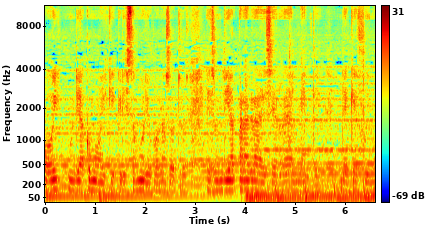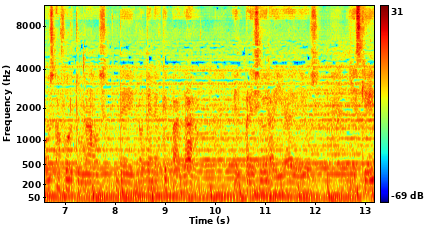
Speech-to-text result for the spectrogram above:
Hoy, un día como hoy que Cristo murió por nosotros, es un día para agradecer realmente de que fuimos afortunados de no tener que pagar el precio de la ira de Dios. Y es que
